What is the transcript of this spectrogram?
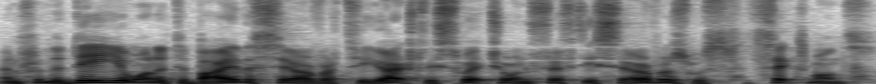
and from the day you wanted to buy the server to you actually switch on 50 servers was six months.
